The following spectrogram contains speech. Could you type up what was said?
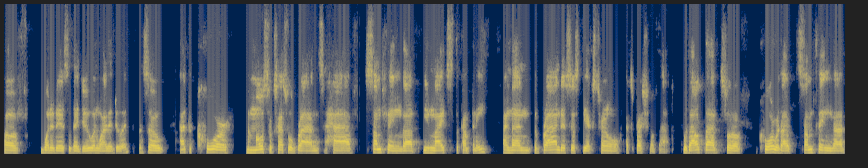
of what it is that they do and why they do it. And so, at the core the most successful brands have something that unites the company and then the brand is just the external expression of that without that sort of core without something that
